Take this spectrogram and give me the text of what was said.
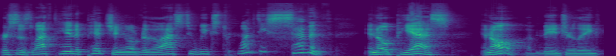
versus left handed pitching over the last two weeks, 27th in OPS in all of Major League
